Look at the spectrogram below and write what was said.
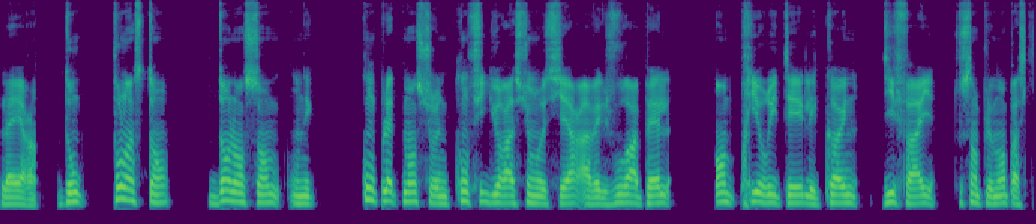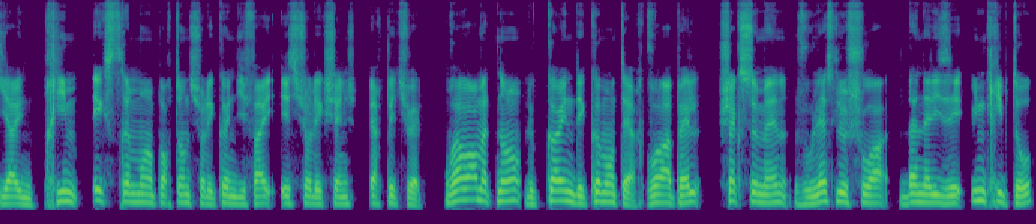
la R1. Donc pour l'instant, dans l'ensemble, on est complètement sur une configuration haussière avec, je vous rappelle, en priorité les coins DeFi, tout simplement parce qu'il y a une prime extrêmement importante sur les coins DeFi et sur l'exchange perpétuel. On va voir maintenant le coin des commentaires. Je vous rappelle, chaque semaine, je vous laisse le choix d'analyser une crypto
